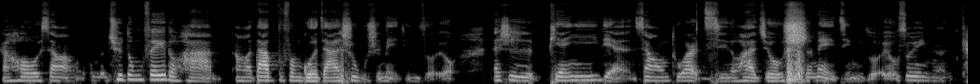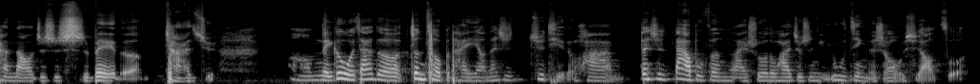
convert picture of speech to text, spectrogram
然后像我们去东非的话，啊，大部分国家是五十美金左右，但是便宜一点，像土耳其的话就十美金左右，所以你能看到这是十倍的差距。嗯，每个国家的政策不太一样，但是具体的话，但是大部分来说的话，就是你入境的时候需要做。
